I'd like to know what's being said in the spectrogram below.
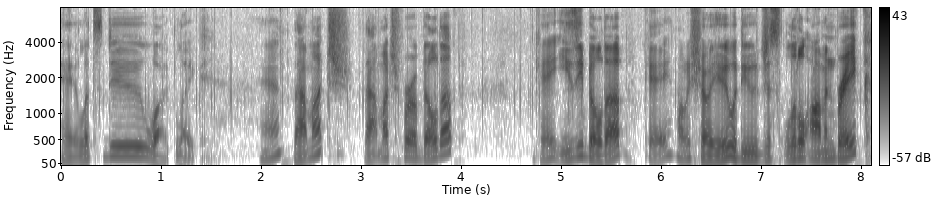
Okay, let's do what? Like, eh, that much? That much for a build up? Okay, easy build up. Okay, let me show you. We'll do just a little Amen break.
